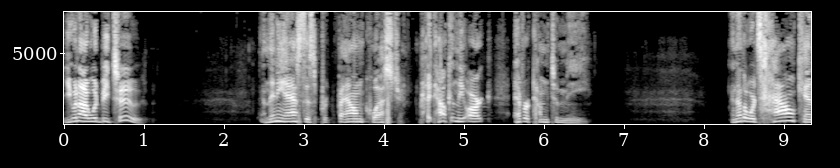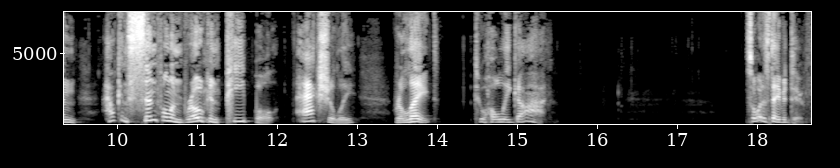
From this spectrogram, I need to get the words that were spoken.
You and I would be too. And then he asked this profound question, right? How can the ark ever come to me? In other words, how can, how can sinful and broken people actually relate to holy God? So, what does David do?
